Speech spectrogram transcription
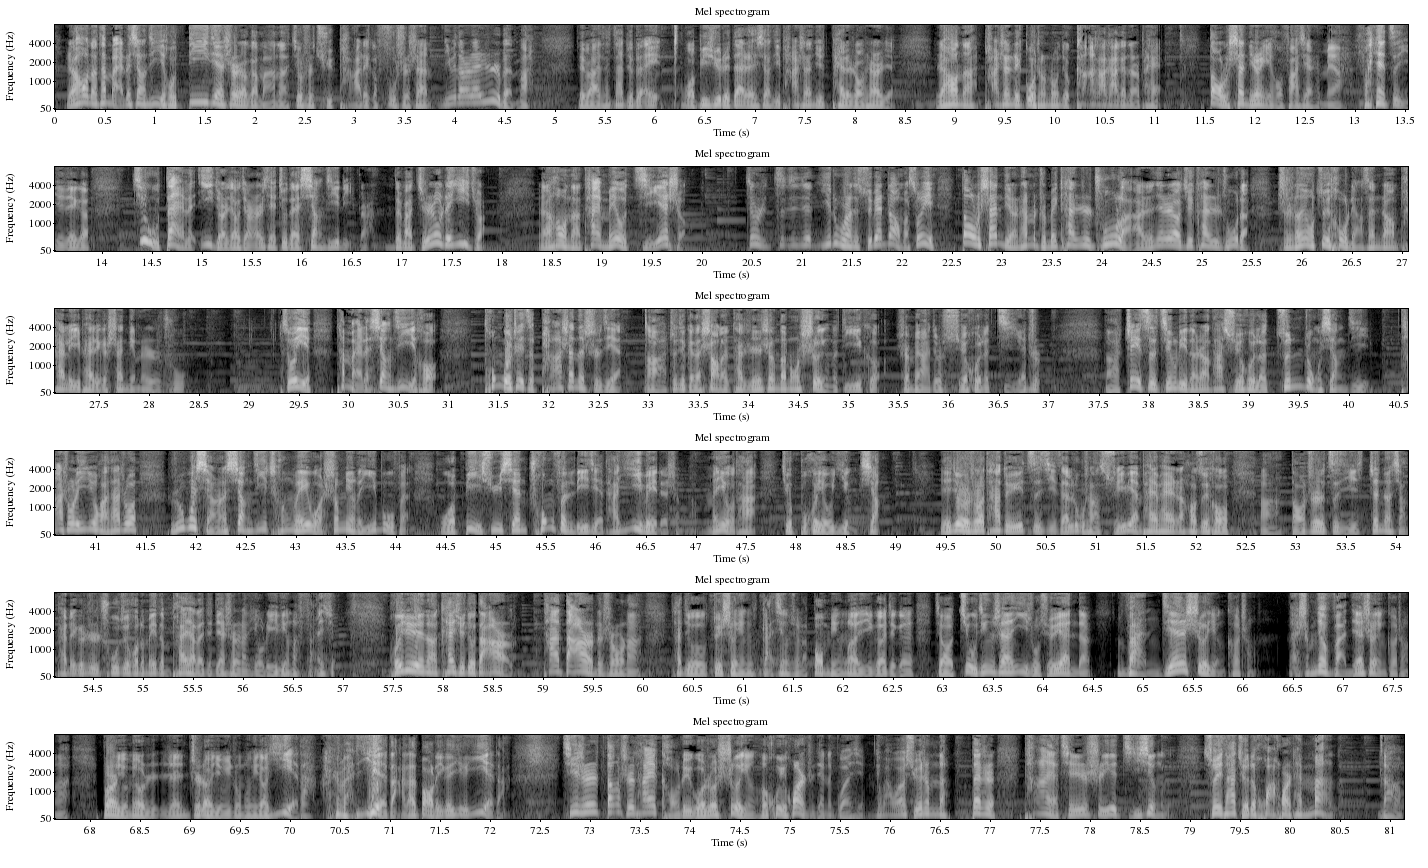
然后呢，他买了相机以后，第一件事要干嘛呢？就是去爬这个富士山，因为当时在日本嘛，对吧？他他觉得，哎，我必须得带着相机爬山去拍点照片去。然后呢，爬山这过程中就咔咔咔跟那儿拍。到了山顶以后，发现什么呀？发现自己这个就带了一卷胶卷，而且就在相机里边，对吧？只有这一卷，然后呢，他也没有节省，就是这这这一路上就随便照嘛。所以到了山顶，他们准备看日出了啊，人家是要去看日出的，只能用最后两三张拍了一拍这个山顶的日出。所以他买了相机以后，通过这次爬山的事件啊，这就给他上了他人生当中摄影的第一课，什么呀？就是学会了节制，啊，这次经历呢，让他学会了尊重相机。他说了一句话，他说：“如果想让相机成为我生命的一部分，我必须先充分理解它意味着什么。没有它，就不会有影像。也就是说，他对于自己在路上随便拍拍，然后最后啊，导致自己真正想拍这个日出，最后都没怎么拍下来这件事呢，有了一定的反省。回去呢，开学就大二了。他大二的时候呢，他就对摄影感兴趣了，报名了一个这个叫旧金山艺术学院的晚间摄影课程。”哎，什么叫晚间摄影课程啊？不知道有没有人知道有一种东西叫夜大，是吧？夜大，他报了一个一个夜大。其实当时他也考虑过说摄影和绘画之间的关系，对吧？我要学什么呢？但是他呀，其实是一个急性子，所以他觉得画画太慢了啊。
